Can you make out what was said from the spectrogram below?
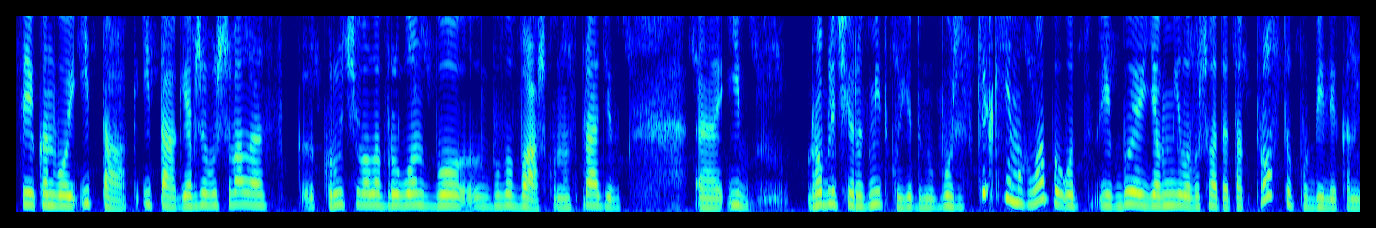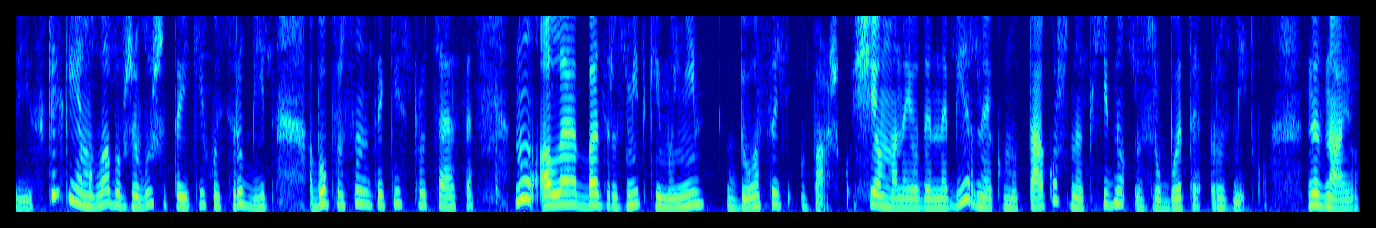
цією канвою і так, і так. Я вже вишивала, скручувала в рулон, бо було важко. Насправді. Е, І роблячи розмітку, я думаю, боже, скільки я могла би, от якби я вміла вишивати так просто по білій канві, скільки я могла би вже вишити якихось робіт або просунути якісь процеси. Ну, але без розмітки мені досить важко. Ще в мене є один набір, на якому також необхідно зробити розмітку. Не знаю.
